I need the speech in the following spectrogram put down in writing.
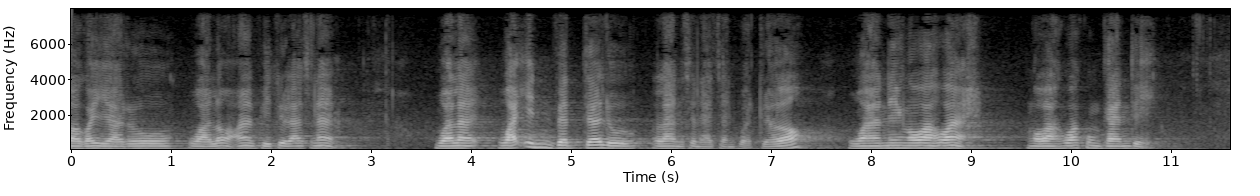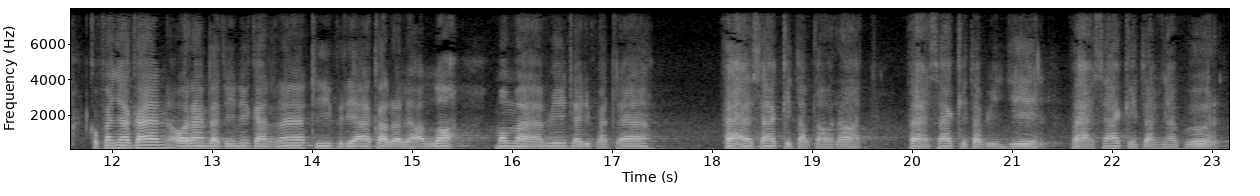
wa ghayyaru walau abidul asnam. Wala wa in badalu lan senajan padha wani ngowah-wah ngowah-wah kung ganti. Kebanyakan orang tadi ini karena diberi akal oleh Allah memahami daripada bahasa kitab Taurat, bahasa kitab Injil, bahasa kitab Zabur.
